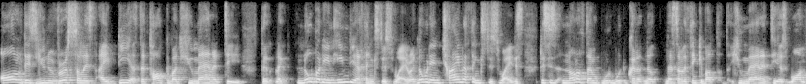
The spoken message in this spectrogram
all these universalist ideas that talk about humanity that like nobody in india thinks this way right nobody in china thinks this way this this is none of them would, would kind of necessarily think about humanity as one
